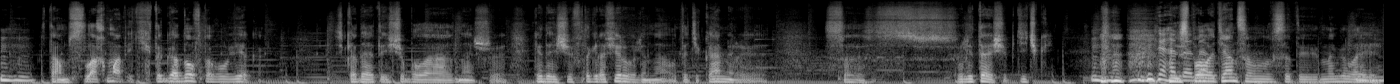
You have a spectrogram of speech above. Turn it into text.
Мгм. Там с лохмат каких-то годов того века. То есть, когда это еще была, знаешь, э, когда еще фотографировали на вот эти камеры с, с летающей птичкой. И с полотенцем с этой на голове.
